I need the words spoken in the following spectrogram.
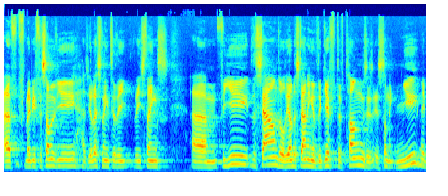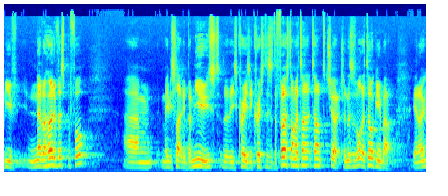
Uh, f- maybe for some of you, as you're listening to the, these things, Um, for you, the sound or the understanding of the gift of tongues is, is something new. Maybe you've never heard of this before. Um, maybe slightly bemused that these crazy Christians, this is the first time I turn, turn, up to church, and this is what they're talking about. You know,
